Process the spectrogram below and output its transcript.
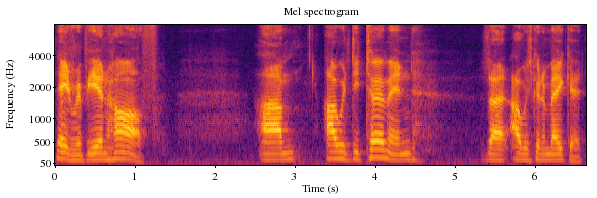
They'd rip you in half. Um, I was determined that I was going to make it.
